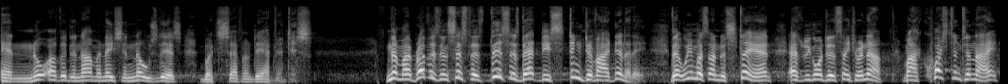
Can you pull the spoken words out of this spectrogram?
and no other denomination knows this but Seventh day Adventists. Now, my brothers and sisters, this is that distinctive identity that we must understand as we go into the sanctuary now. My question tonight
